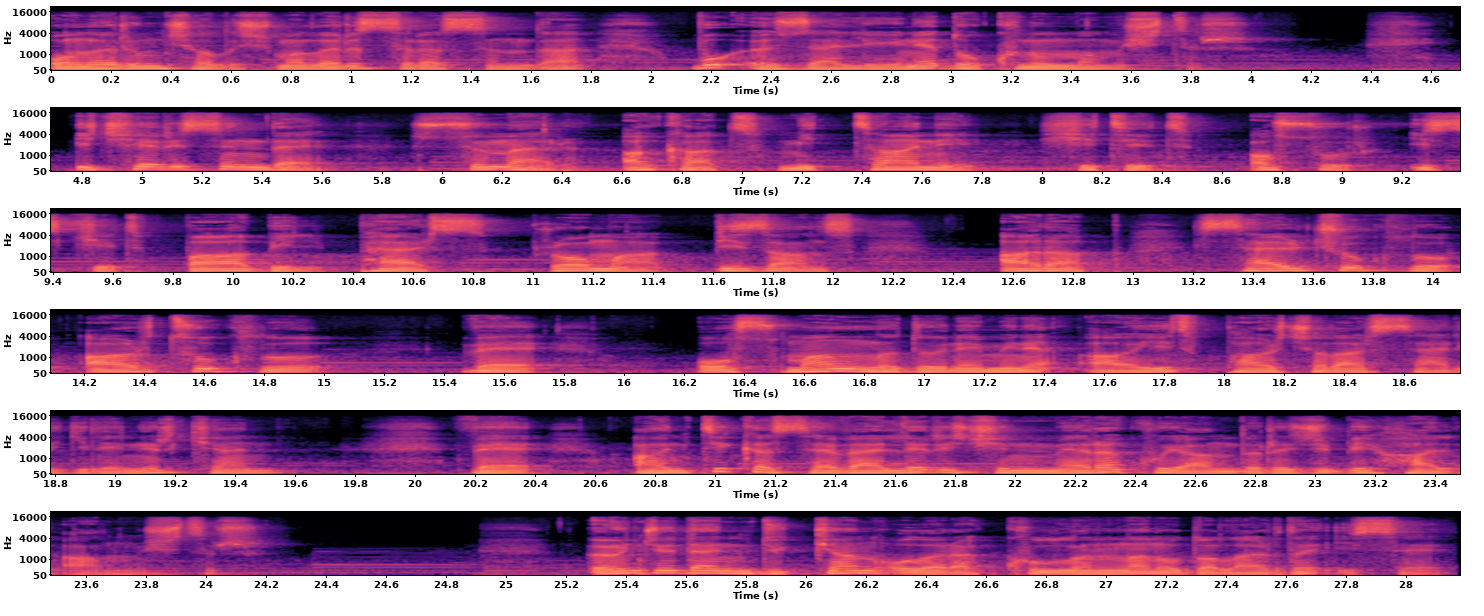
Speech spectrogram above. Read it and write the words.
Onarım çalışmaları sırasında bu özelliğine dokunulmamıştır. İçerisinde Sümer, Akat, Mittani, Hitit, Asur, İskit, Babil, Pers, Roma, Bizans, Arap, Selçuklu, Artuklu ve Osmanlı dönemine ait parçalar sergilenirken ve antika severler için merak uyandırıcı bir hal almıştır. Önceden dükkan olarak kullanılan odalarda ise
